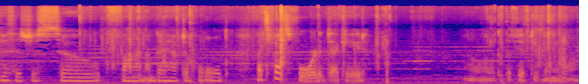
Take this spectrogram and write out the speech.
This is just so fun. I'm gonna have to hold. Let's fast forward a decade. I don't want to look at the 50s anymore.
